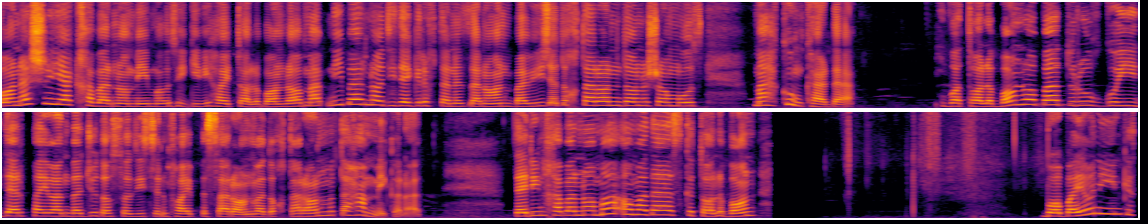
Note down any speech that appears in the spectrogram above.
با نشر یک خبرنامه موزگیری های طالبان را مبنی بر نادیده گرفتن زنان به ویژه دختران دانش آموز محکوم کرده و طالبان را به دروغگویی در پیوند به جداسازی های پسران و دختران متهم می کند. در این خبرنامه آمده است که طالبان با بیان اینکه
